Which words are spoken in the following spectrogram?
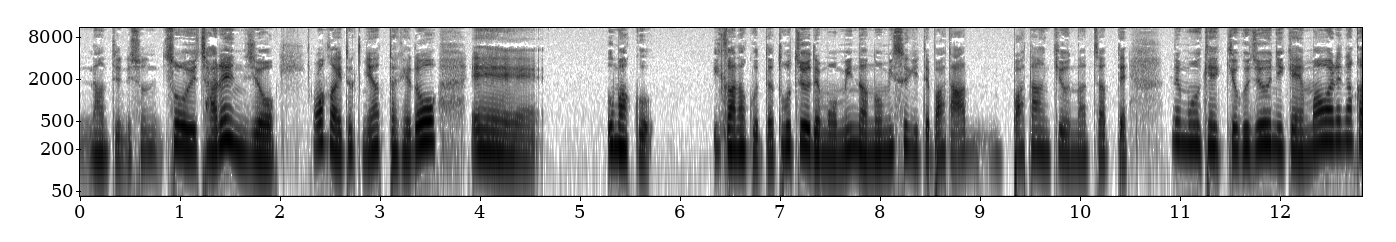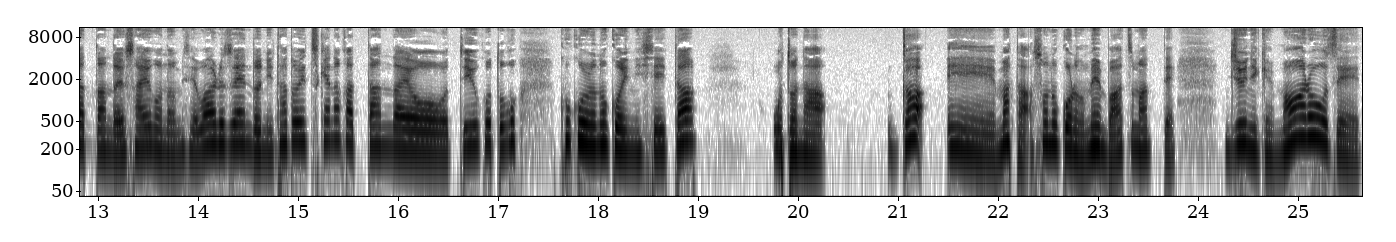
ー、なんて言うんでしょう、そういうチャレンジを若い時にやったけど、えー、うまく行かなくて、途中でもうみんな飲みすぎてバタン、バタン級になっちゃって、で、も結局12軒回れなかったんだよ、最後のお店、ワールズエンドにたどり着けなかったんだよ、っていうことを心残りにしていた大人が、えー、またその頃のメンバー集まって、12軒回ろうぜ。っ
